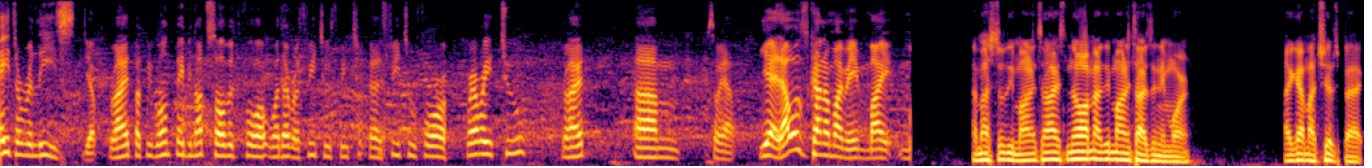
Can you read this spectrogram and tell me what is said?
later release. Yep. Right, but we won't maybe not solve it for whatever three two three two uh, three two four query two, right? Um, so yeah. Yeah, that was kind of my main my Am I still demonetized? No, I'm not demonetized anymore. I got my chips back.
